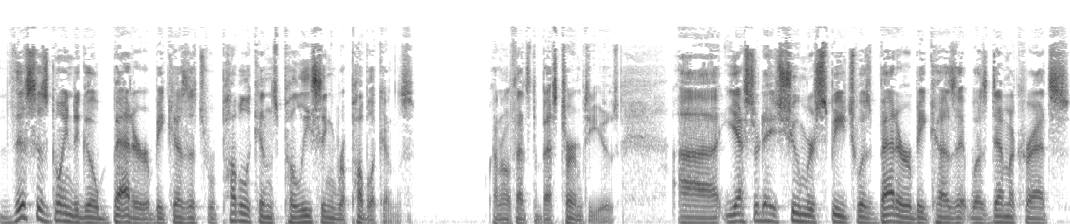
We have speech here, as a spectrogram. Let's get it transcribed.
this is going to go better because it's Republicans policing Republicans. I don't know if that's the best term to use. Uh, yesterday's Schumer speech was better because it was Democrats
